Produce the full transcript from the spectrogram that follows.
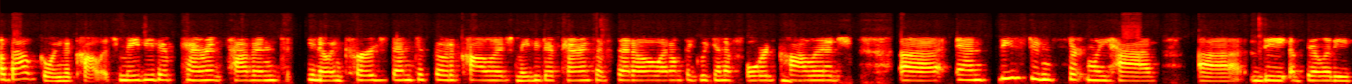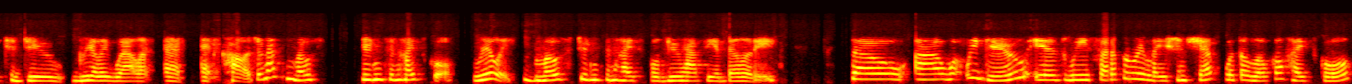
about going to college. Maybe their parents haven't, you know, encouraged them to go to college. Maybe their parents have said, "Oh, I don't think we can afford college." Uh, and these students certainly have uh, the ability to do really well at, at, at college, and that's most students in high school. Really, Mhm. most students in high school do have the ability. So, uh, what we do is we set up a relationship with a local high school.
